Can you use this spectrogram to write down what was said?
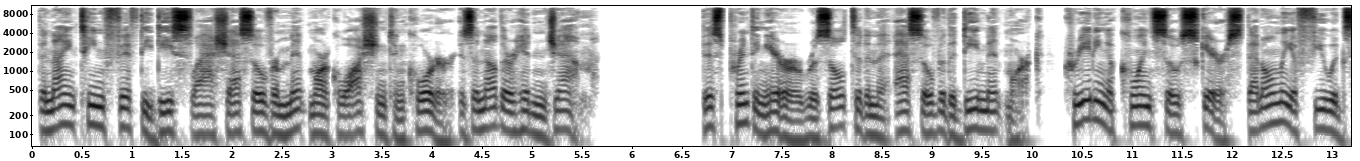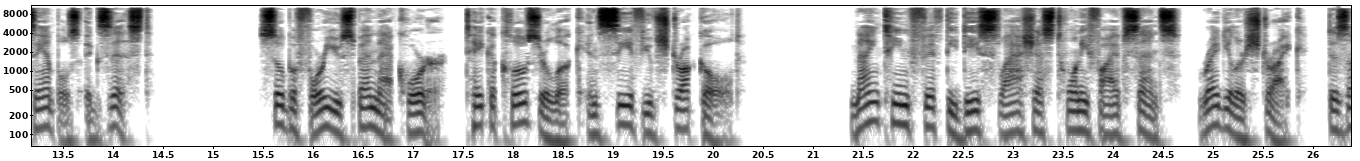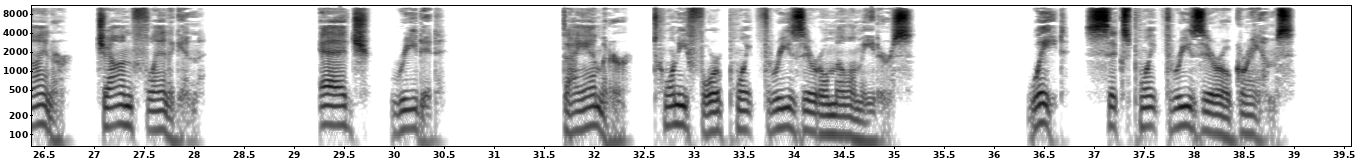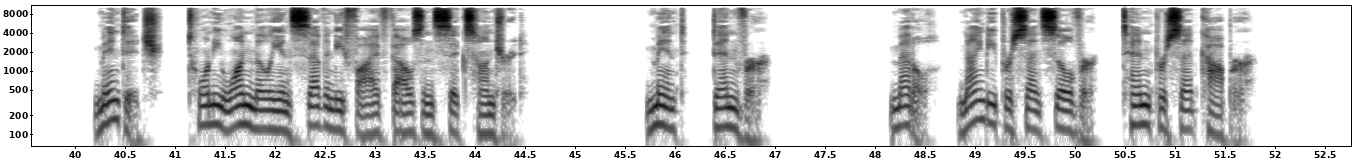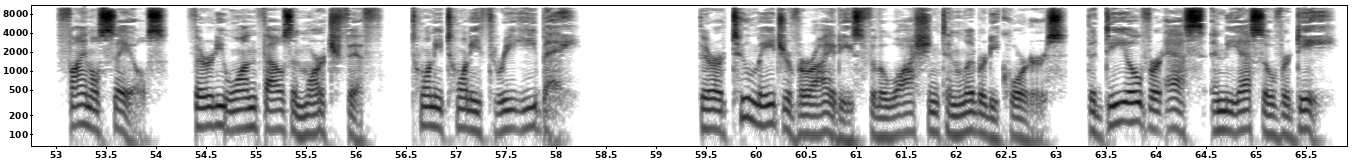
The 1950 D/S over Mintmark Washington quarter is another hidden gem. This printing error resulted in the S over the D Mintmark, creating a coin so scarce that only a few examples exist. So before you spend that quarter, take a closer look and see if you've struck gold. 1950 D/S 25 cents, regular strike, designer, John Flanagan. Edge, reeded. Diameter, 24.30 millimeters. Weight, 6.30 grams. Mintage, 21,075,600. Mint, Denver. Metal, 90% silver, 10% copper. Final sales, 31,000 March 5, 2023 eBay. There are two major varieties for the Washington Liberty quarters, the D over S and the S over D.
